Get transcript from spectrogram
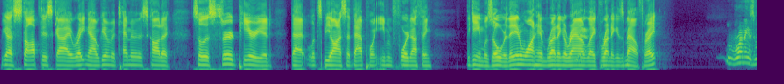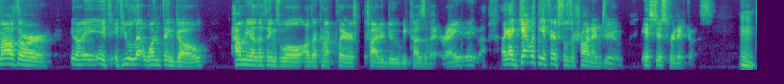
we gotta stop this guy right now. Give him a ten minute misconduct. So this third period, that let's be honest, at that point, even four nothing, the game was over. They didn't want him running around Yeah. like running his mouth, right? Running his mouth, or you know, if if you let one thing go, how many other things will other Canuck players try to do because of it? Right? It- like I get what the officials are trying to do. It's just ridiculous. Mm.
